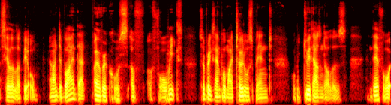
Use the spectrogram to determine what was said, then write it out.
cellular bill and I divide that over a course of, four weeks. So, for example, my total spend will be $2,000, and therefore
